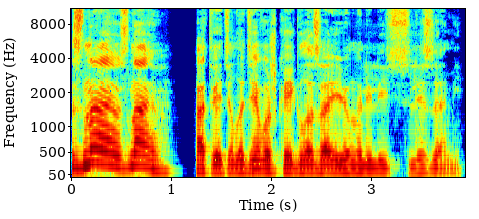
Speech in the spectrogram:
«Знаю, знаю», — ответила девушка, и глаза ее налились слезами.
